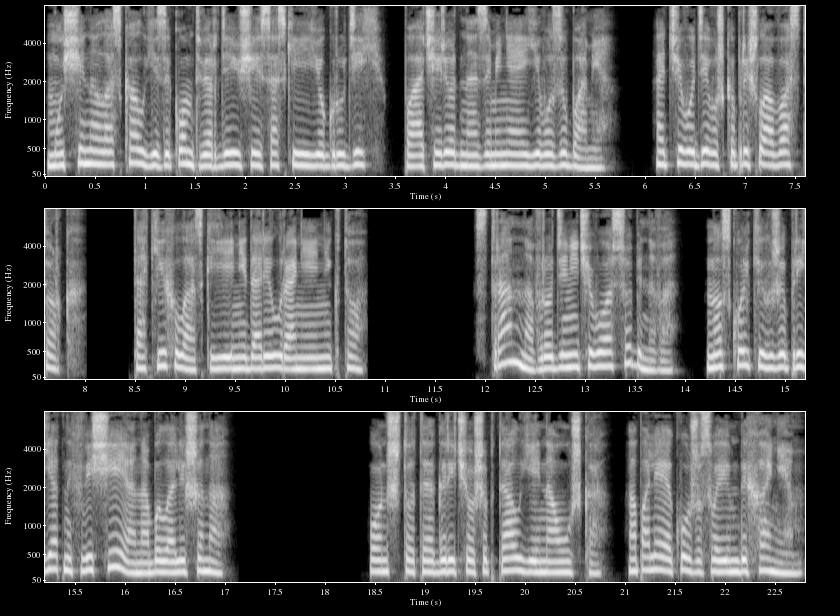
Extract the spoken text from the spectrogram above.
Мужчина ласкал языком твердеющие соски ее грудей, поочередно заменяя его зубами, отчего девушка пришла в восторг. Таких ласк ей не дарил ранее никто. Странно, вроде ничего особенного, но скольких же приятных вещей она была лишена. Он что-то горячо шептал ей на ушко, опаляя кожу своим дыханием.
